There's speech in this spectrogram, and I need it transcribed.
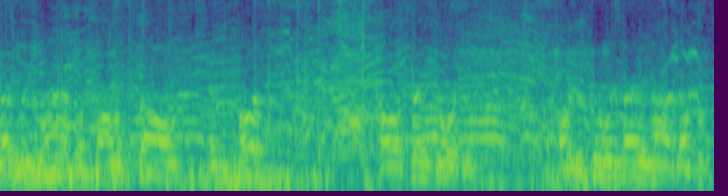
Leslie Grant of Thomas Stone and Burke of St. George's are your two remaining high jumpers.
